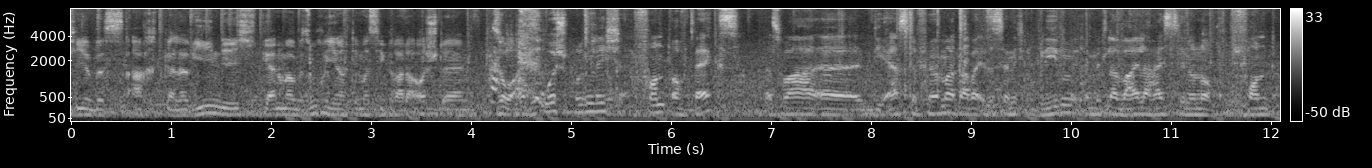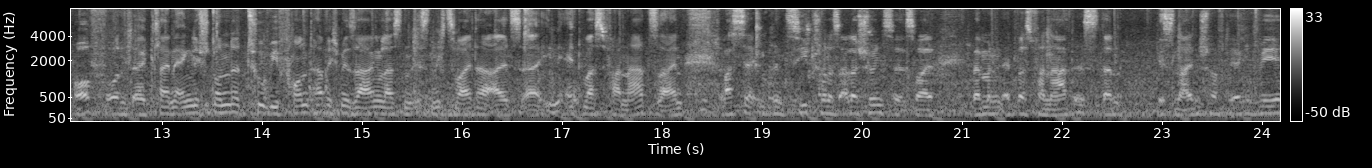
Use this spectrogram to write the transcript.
vier bis acht Galerien, die ich gerne mal besuche, je nachdem, was sie gerade ausstellen. So, also ursprünglich Font of Bags. Das war äh, die erste Firma, dabei ist es ja nicht geblieben. Mittlerweile heißt sie nur noch Font Off. Und äh, kleine Englischstunde, To Be Font, habe ich mir sagen lassen, ist nichts weiter als äh, in etwas Fanat sein. Was ja im Prinzip schon das Allerschönste ist, weil wenn man in etwas Fanat ist, dann ist Leidenschaft irgendwie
